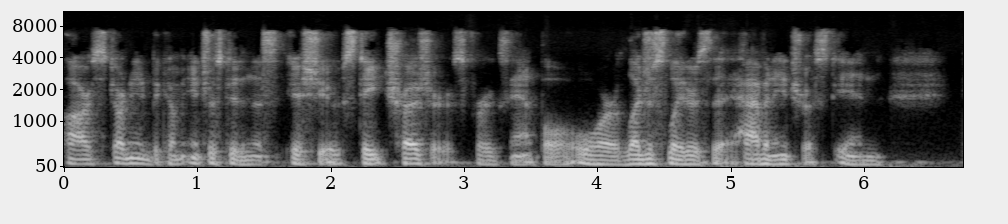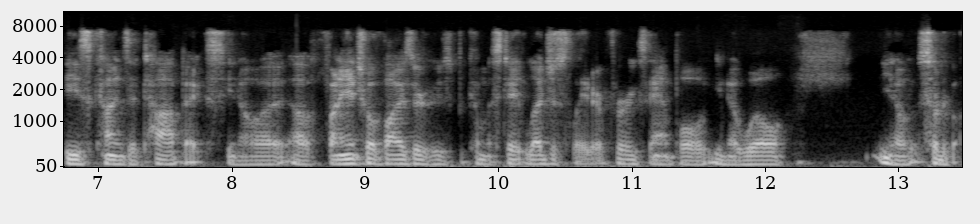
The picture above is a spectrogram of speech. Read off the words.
are starting to become interested in this issue. State treasurers, for example, or legislators that have an interest in these kinds of topics. You know, a, a financial advisor who's become a state legislator, for example, you know, will, you know, sort of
